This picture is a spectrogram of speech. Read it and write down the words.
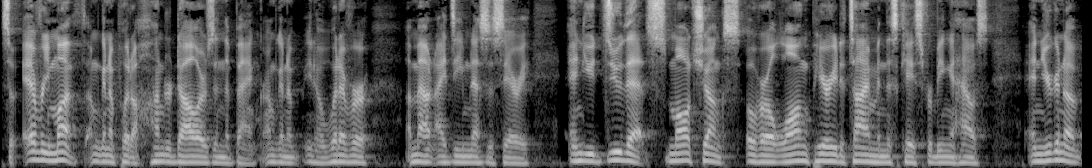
So every month I'm going to put $100 in the bank. I'm going to, you know, whatever amount I deem necessary. And you do that small chunks over a long period of time, in this case for being a house. And you're going to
